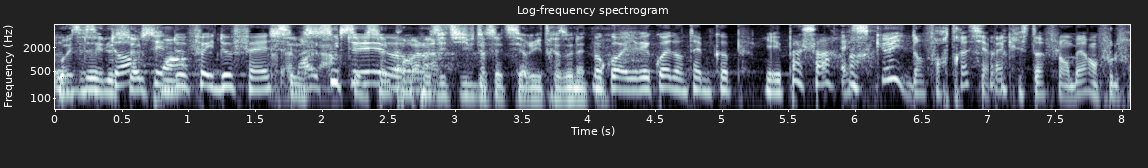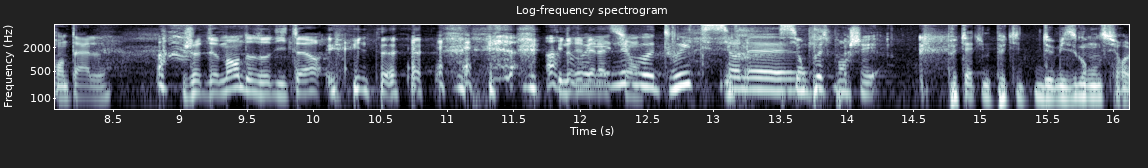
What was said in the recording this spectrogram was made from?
Ouais, ça, de c'est le torse seul et point. de feuilles de fesses. C'est le, c'est seul euh, point voilà. positif de cette série, très honnêtement. Donc quoi, il y avait quoi dans Time Cop? Il y avait pas ça. Est-ce que dans Fortress, il n'y a pas Christophe Lambert en full frontal? Je demande aux auditeurs une, une révélation. Vos tweets sur le. Si on peut se pencher peut-être une petite demi-seconde sur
